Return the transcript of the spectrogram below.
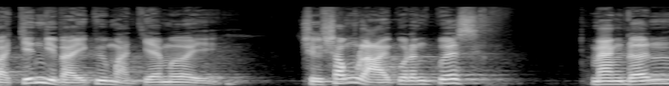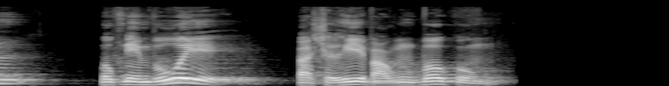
Và chính vì vậy quý mạnh chị em ơi, sự sống lại của Đấng Christ mang đến một niềm vui và sự hy vọng vô cùng.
